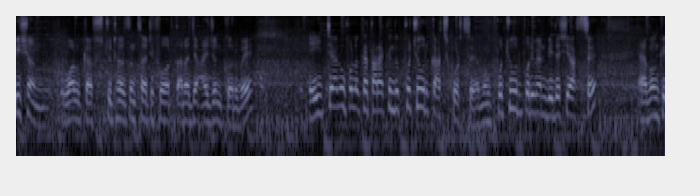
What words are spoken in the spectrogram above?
vision world cup two thousand thirty four তারা যে আয়োজন করবে, এইটার উপলক্ষে তারা কিন্তু প্রচুর কাজ করছে এবং প্রচুর পরিমাণ বিদেশি আসছে এবং কি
